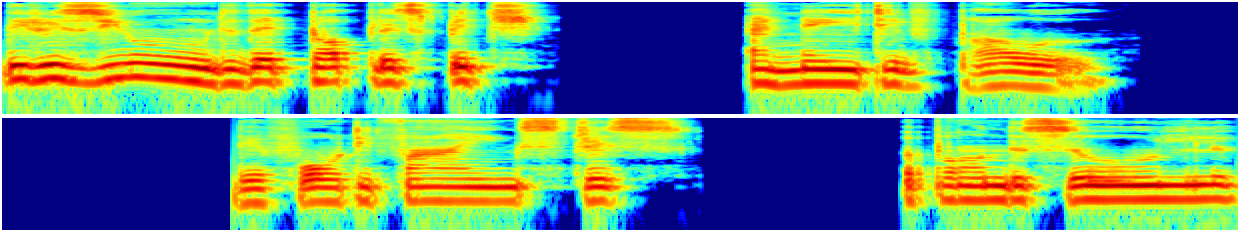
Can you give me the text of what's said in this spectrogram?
They resumed their topless pitch and native power their fortifying stress upon the soul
